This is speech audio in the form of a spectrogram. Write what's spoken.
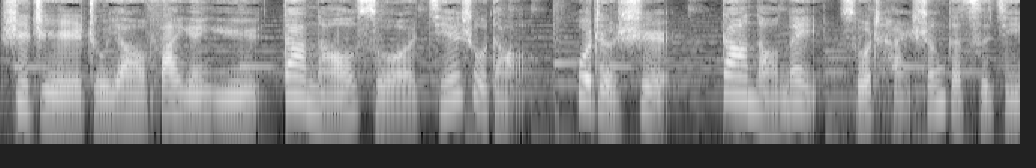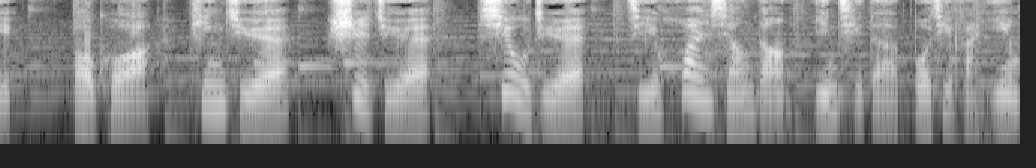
是指主要发源于大脑所接受到或者是大脑内所产生的刺激，包括听觉、视觉、嗅觉及幻想等引起的勃起反应。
